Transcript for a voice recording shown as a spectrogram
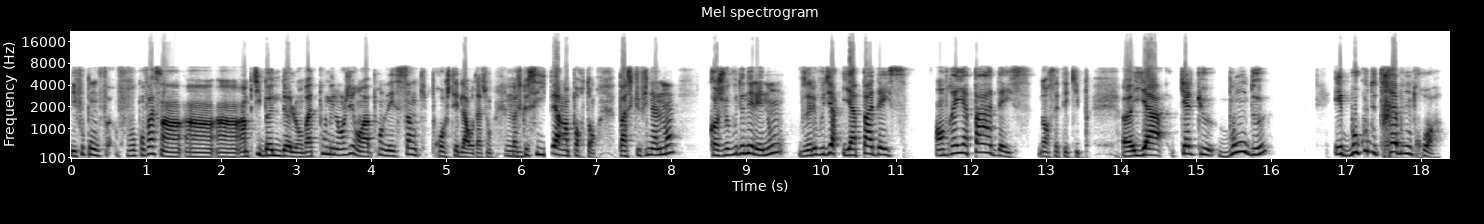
il faut qu'on faut qu'on fasse un, un, un, petit bundle. On va tout mélanger, on va prendre les cinq projetés de la rotation hmm. parce que c'est hyper important. Parce que finalement, quand je vais vous donner les noms, vous allez vous dire il n'y a pas d'Ace. En vrai, il n'y a pas d'Ace dans cette équipe. Euh, il y a quelques bons deux et beaucoup de très bons trois.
